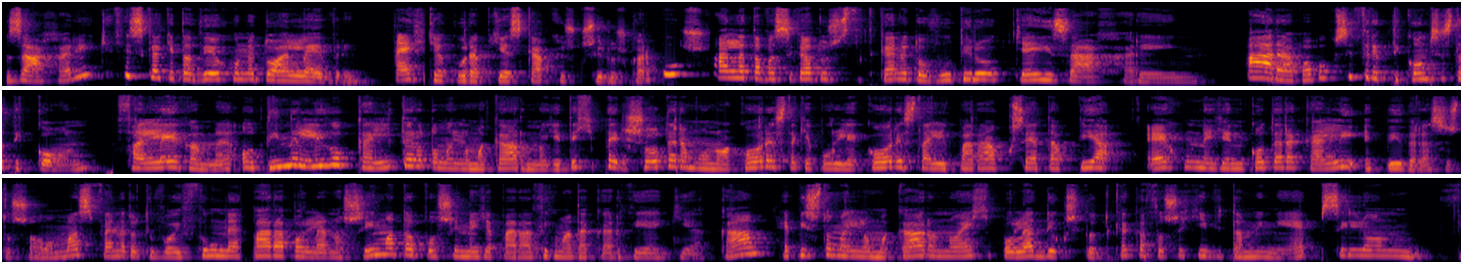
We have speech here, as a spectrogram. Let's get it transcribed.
ζάχαρη και φυσικά και τα δύο έχουν το αλεύρι. Έχει και κουραμπιές κάποιους ξηρούς καρπούς, αλλά τα βασικά τους συστατικά είναι το βούτυρο και η ζάχαρη. Άρα, από άποψη θρεπτικών συστατικών, θα λέγαμε ότι είναι λίγο καλύτερο το μελομακάρονο γιατί έχει περισσότερα μονοακόρεστα και πολυακόρεστα λιπαρά οξέα τα οποία έχουν γενικότερα καλή επίδραση στο σώμα μας. Φαίνεται ότι βοηθούν πάρα πολλά νοσήματα όπως είναι για παράδειγμα τα καρδιαγγειακά. Επίσης, το μελομακάρονο έχει πολλά αντιοξυδοτικά καθώς έχει βιταμίνη ε, β.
